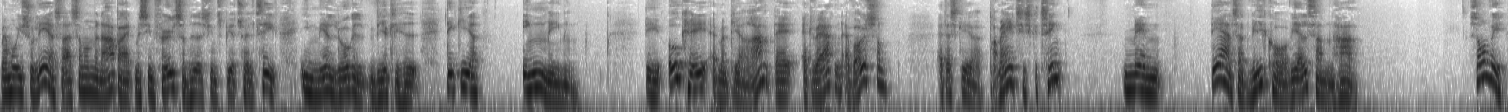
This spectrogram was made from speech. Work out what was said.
man må isolere sig, og så må man arbejde med sin følsomhed og sin spiritualitet i en mere lukket virkelighed. Det giver ingen mening. Det er okay, at man bliver ramt af, at verden er voldsom, at der sker dramatiske ting, men det er altså et vilkår, vi alle sammen har. Så må vi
